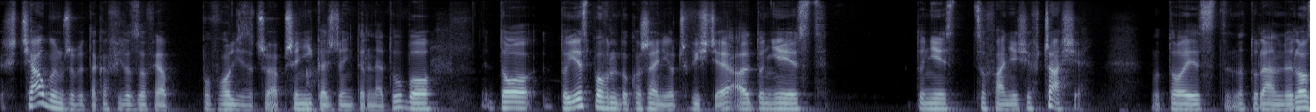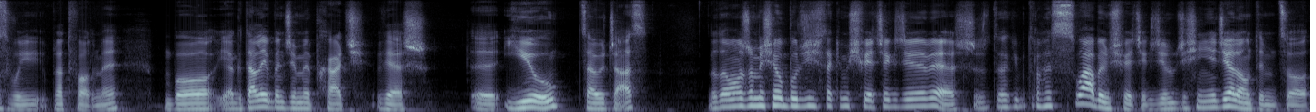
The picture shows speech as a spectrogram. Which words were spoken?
chciałbym, żeby taka filozofia powoli zaczęła przenikać do internetu, bo to, to jest powrót do korzeni oczywiście, ale to nie jest to nie jest cofanie się w czasie, bo to jest naturalny rozwój platformy bo jak dalej będziemy pchać, wiesz, y, you cały czas, no to możemy się obudzić w takim świecie, gdzie wiesz, w takim trochę słabym świecie, gdzie ludzie się nie dzielą tym, co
